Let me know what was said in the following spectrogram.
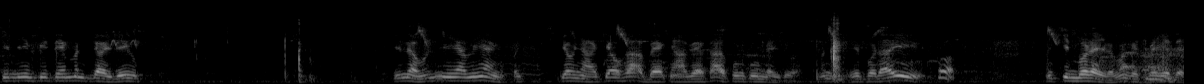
กินอิ่มกินเต็มมันได้เร็วกินแล้วมันเมียเมียไปเจ้าหญ้าเจ้าข้าแบกหญ้าแบกข้าคุณคุณได้ตัวมันเฮ็ดบ่ได้มันกินบ่ได้หรอกมันก็จะไปเฮ็ดได้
